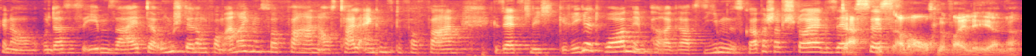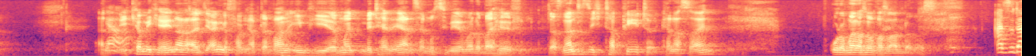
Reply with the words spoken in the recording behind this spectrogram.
Genau, und das ist eben seit der Umstellung vom Anrechnungsverfahren aus Teileinkünfteverfahren gesetzlich geregelt worden in Paragraph 7 des Körperschaftssteuergesetzes. Das ist aber auch eine Weile her, ne? Ja. Ich kann mich erinnern, als ich angefangen habe, da waren irgendwie äh, mit Herrn Ernst, der musste mir immer dabei helfen. Das nannte sich Tapete, kann das sein? Oder war das noch was anderes? Also da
